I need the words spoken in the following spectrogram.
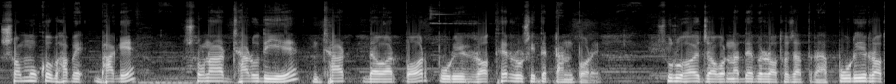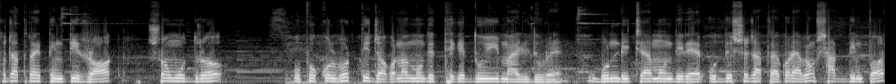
সম্মুখভাবে ভাগে সোনার ঝাড়ু দিয়ে ঝাড় দেওয়ার পর পুরীর রথের রশিতে টান পড়ে। শুরু হয় জগন্নাথ দেবের রথযাত্রা। পুরীর রথযাত্রায় তিনটি রথ, সমুদ্র, উপকূলবর্তী জগন্নাথ মন্দির থেকে দুই মাইল দূরে। গুন্ডিচা মন্দিরের উদ্দেশ্য যাত্রা করে এবং সাত দিন পর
